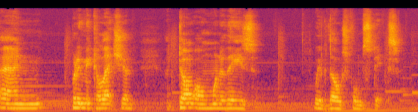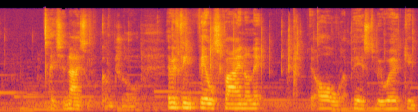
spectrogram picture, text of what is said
and put in my collection. I don't own one of these with those thumbsticks. It's a nice little control. Everything feels fine on it. It all appears to be working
